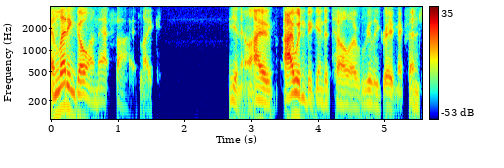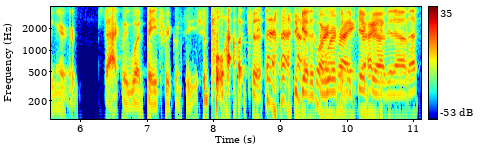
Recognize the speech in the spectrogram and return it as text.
and letting go on that side. Like, you know, I I wouldn't begin to tell a really great mix engineer exactly what bass frequency you should pull out to to get it course, to work right, and the kick right. drum. You know, that's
